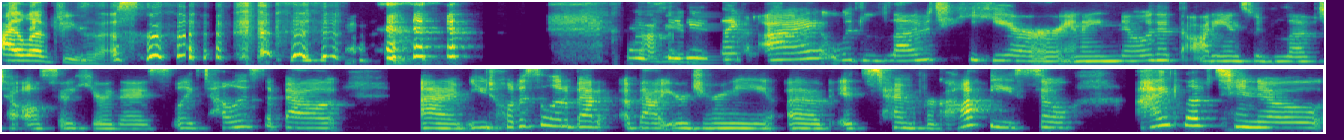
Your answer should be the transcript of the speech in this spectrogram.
I love Jesus. Coffee like I would love to hear, and I know that the audience would love to also hear this. Like, tell us about. Um, you told us a little bit about your journey of it's time for coffee. So I'd love to know,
